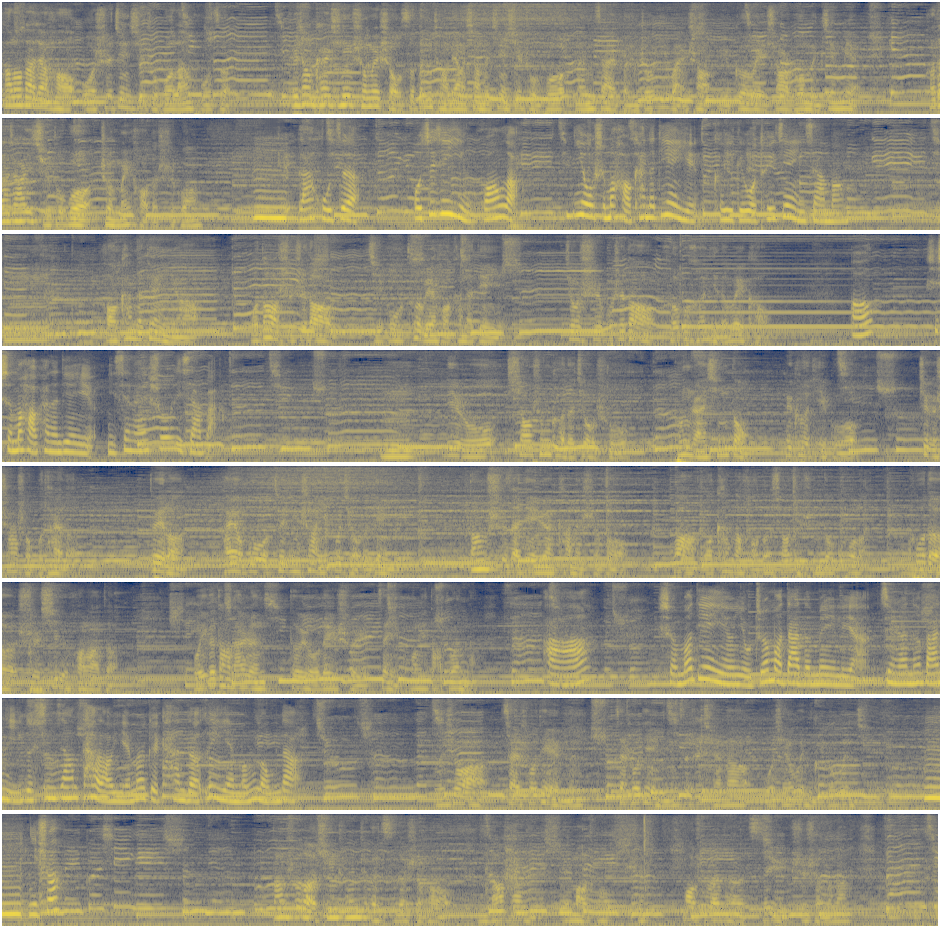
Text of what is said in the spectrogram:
Hello，大家好，我是见习主播蓝胡子。非常开心，身为首次登场亮相的见习主播，能在本周一晚上与各位小耳朵们见面，和大家一起度过这美好的时光。嗯，蓝胡子，我最近瘾荒了，你有什么好看的电影可以给我推荐一下吗？嗯，好看的电影啊，我倒是知道几部特别好看的电影，就是不知道合不合你的胃口。哦，是什么好看的电影？你先来说一下吧。嗯。例如《肖申克的救赎》《怦然心动》《黑客帝国》，这个杀手不太冷。对了，还有部最近上映不久的电影，当时在电影院看的时候，哇，我看到好多小女生都哭了，哭的是稀里哗啦的，我一个大男人都有泪水在眼眶里打转呢。啊？什么电影有这么大的魅力啊？竟然能把你一个新疆大老爷们给看得泪眼朦胧的？文秀啊，在说电影名，在说电影名字之前呢，我先问你一个问题。嗯，你说。当说到青春这个词的时候，你脑海里会冒出是冒出来的词语是什么呢？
